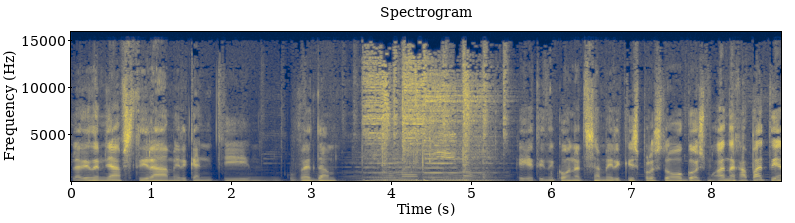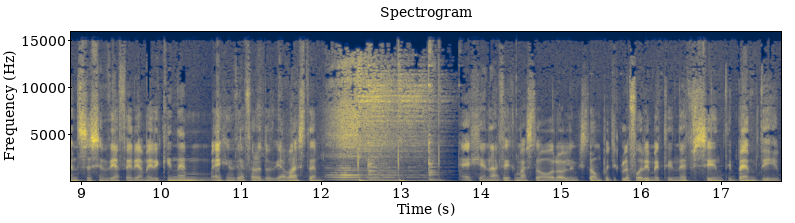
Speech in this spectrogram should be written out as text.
Δηλαδή είναι μια αυστηρά αμερικανική κουβέντα και για την εικόνα της Αμερικής προς τον κόσμο. Αν αγαπάτε, αν σας ενδιαφέρει η Αμερική, είναι, έχει ενδιαφέρον το διαβάστε. Έχει ένα δείγμα στο Rolling Stone που κυκλοφορεί με την FC την πέμπτη.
